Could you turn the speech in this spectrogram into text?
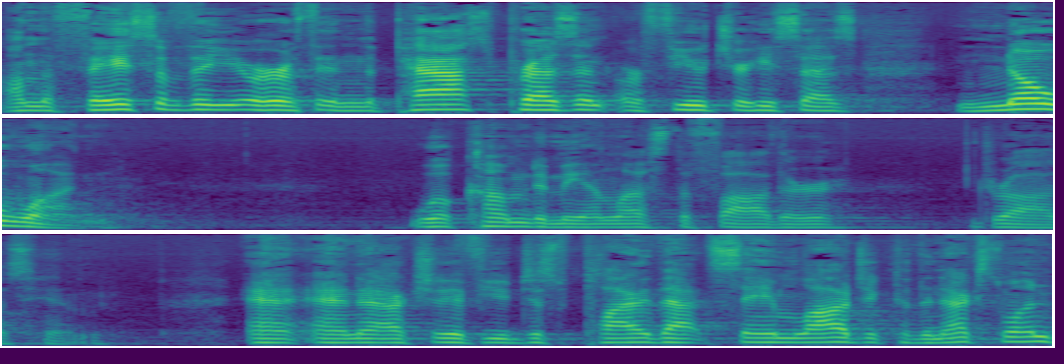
on the face of the earth in the past, present, or future. He says, No one will come to me unless the Father draws him. And, and, actually, if you just apply that same logic to the next one,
